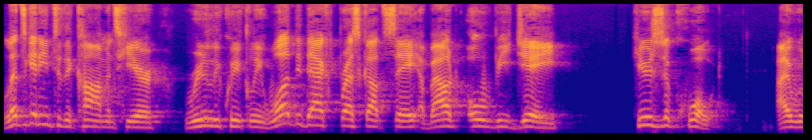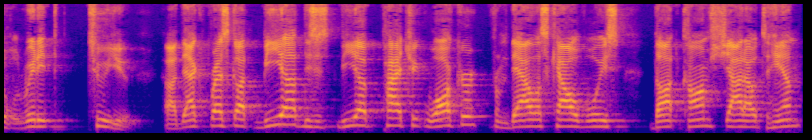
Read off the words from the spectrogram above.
let's get into the comments here really quickly. What did Dak Prescott say about OBJ? Here's the quote. I will read it to you. Uh, Dak Prescott via this is via Patrick Walker from DallasCowboys.com. Shout out to him.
